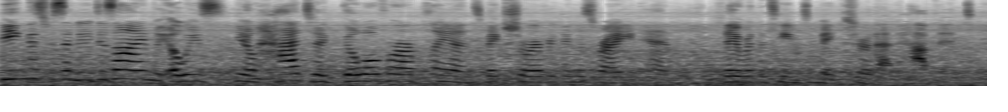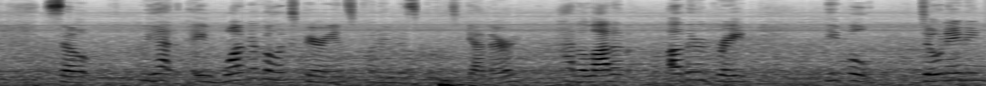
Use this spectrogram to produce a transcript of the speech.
being this was a new design, we always, you know, had to go over our plans, make sure everything was right, and they were the team to make sure that happened. So we had a wonderful experience putting this booth together, had a lot of other great people donating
